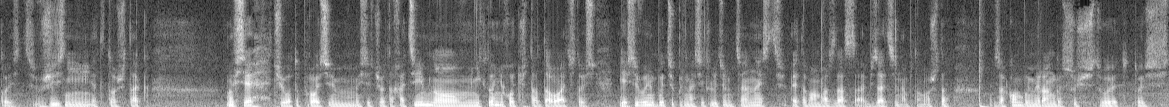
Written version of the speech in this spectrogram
То есть в жизни это тоже так. Мы все чего-то просим, мы все чего-то хотим, но никто не хочет отдавать. То есть если вы будете приносить людям ценность, это вам воздастся обязательно, потому что закон бумеранга существует. То есть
